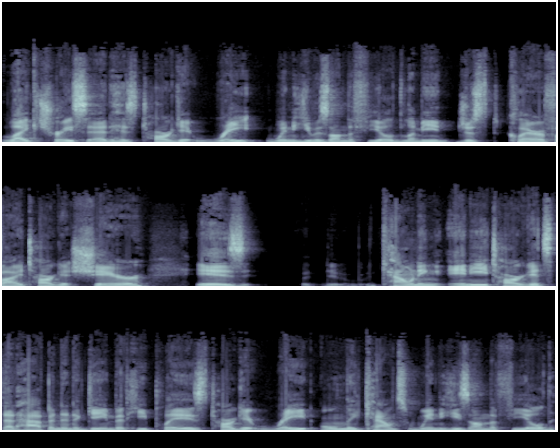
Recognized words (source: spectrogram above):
like Trey said, his target rate when he was on the field. Let me just clarify: target share is counting any targets that happen in a game that he plays. Target rate only counts when he's on the field.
